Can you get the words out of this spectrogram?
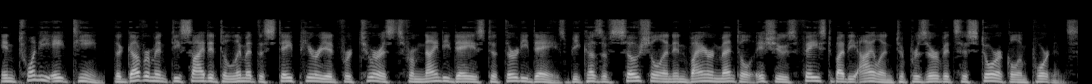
In 2018, the government decided to limit the stay period for tourists from 90 days to 30 days because of social and environmental issues faced by the island to preserve its historical importance.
